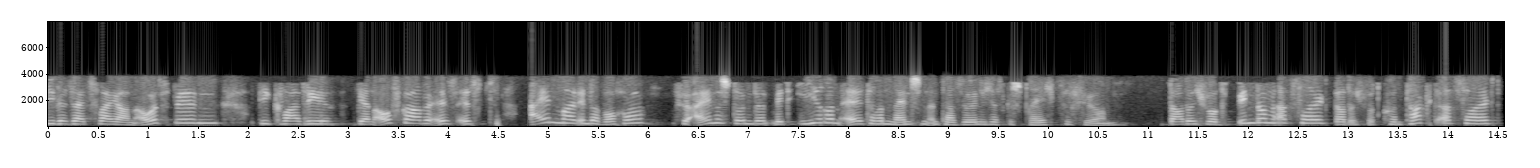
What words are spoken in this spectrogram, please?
die wir seit zwei Jahren ausbilden, die quasi, deren Aufgabe ist, ist einmal in der Woche für eine Stunde mit ihren älteren Menschen ein persönliches Gespräch zu führen. Dadurch wird Bindung erzeugt, dadurch wird Kontakt erzeugt,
